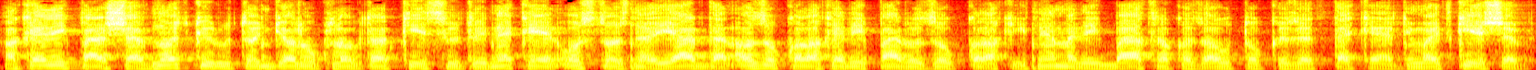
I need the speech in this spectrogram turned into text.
A kerékpársáv nagykörúton gyaloglaknak készült, hogy ne kelljen osztozni a járdán azokkal a kerékpározókkal, akik nem elég bátrak az autók között tekerni. Majd később.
